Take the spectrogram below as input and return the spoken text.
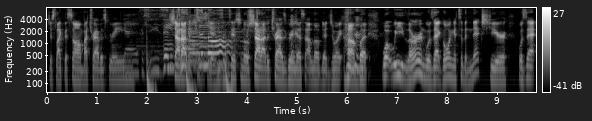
just like the song by Travis Greene. Yes. Shout out to yeah, he's intentional. Shout out to Travis Greene. That's I love that joint. Um, but what we learned was that going into the next year was that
